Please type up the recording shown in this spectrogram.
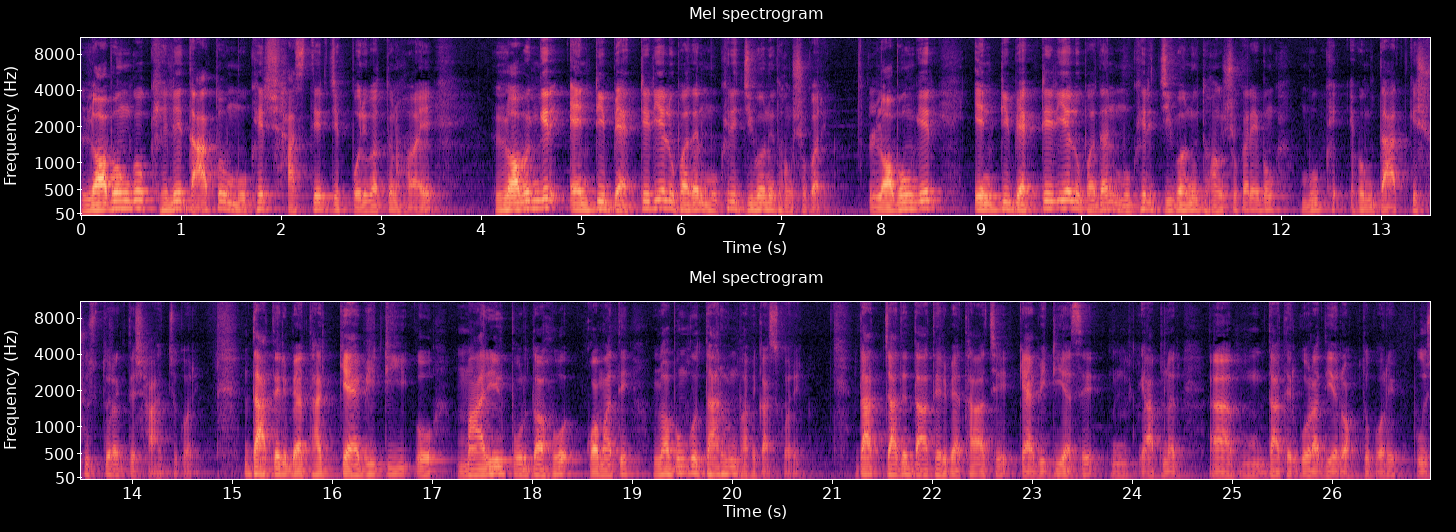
লবঙ্গ খেলে দাঁত ও মুখের স্বাস্থ্যের যে পরিবর্তন হয়, লবঙ্গের অ্যান্টিব্যাকটেরিয়াল উপাদান মুখের জীবাণু ধ্বংস করে। লবঙ্গের অ্যান্টিব্যাকটেরিয়াল উপাদান মুখের জীবাণু ধ্বংস করে এবং মুখ এবং দাঁতকে সুস্থ রাখতে সাহায্য করে। দাঁতের ব্যথা, ক্যাভিটি ও মাড়ির প্রদাহ কমাতে লবঙ্গ দারুণভাবে কাজ করে। দাঁত, যাদের দাঁতের ব্যথা আছে ক্যাভিটি আছে আপনার দাঁতের গোড়া দিয়ে রক্ত পড়ে, পুষ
